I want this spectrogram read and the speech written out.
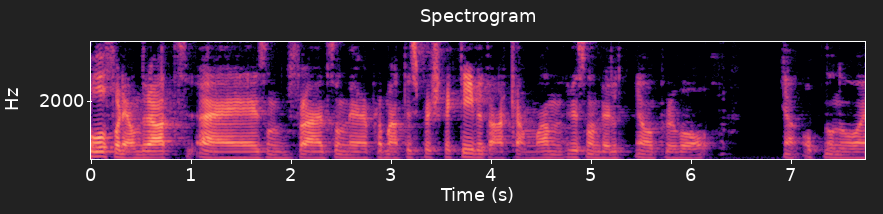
og for det andre at sånn, fra et sånn mer pragmatisk perspektiv da kan man, hvis man vil, ja, prøve å ja, oppnå noe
